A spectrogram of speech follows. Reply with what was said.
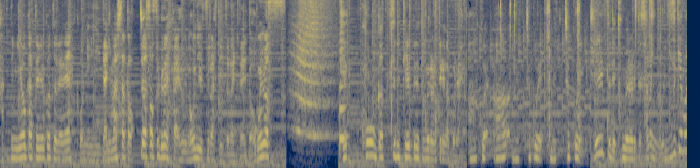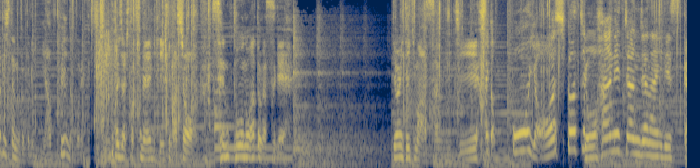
買ってみようかということでね、購入に至りましたと。じゃあ早速ね、開封の方に移らせていただきたいと思います。結構がっつりテープで止められてるなこれ。あー怖いあーめっちゃ怖い。めっちゃ怖い。テープで止められてさらにのり付けまでしたのかこれ。やっべえなこれ。はいじゃあ1つ目見ていきましょう。戦闘の跡がすげえ。では見ていきます。3、1、はいと。おー、よしこちゃん。ヨハネちゃんじゃないですか。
